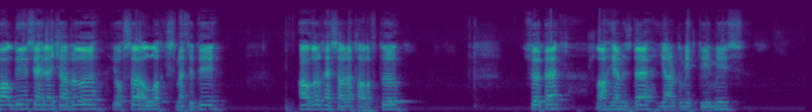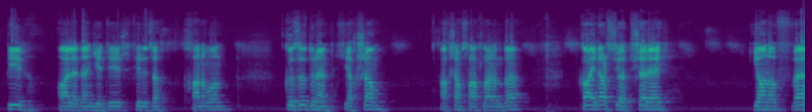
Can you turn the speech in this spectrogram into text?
valideyn səhlənkarlığı, yoxsa Allah qismətidir, ağır xəsarət alıbdır. Söhbət layihəmizdə yardım etdiyimiz bir ailədən gedir. Firuzə xanımın qızı dünən yaxşam, axşam saatlarında qaynar suya düşərək yanıb və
